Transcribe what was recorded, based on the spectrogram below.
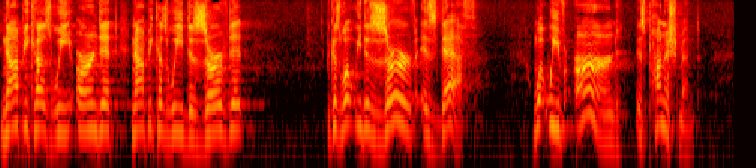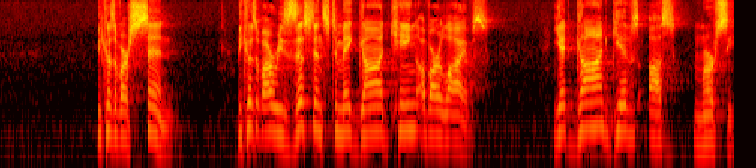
Not because we earned it, not because we deserved it, because what we deserve is death. What we've earned is punishment because of our sin, because of our resistance to make God king of our lives. Yet God gives us mercy.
